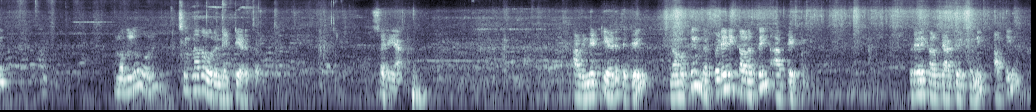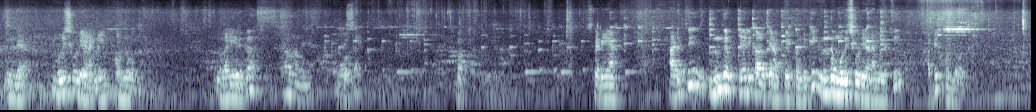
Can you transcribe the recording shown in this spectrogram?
முதல்ல ஒரு சின்னதாக ஒரு நெட்டு எடுத்துடும் சரியா? அது நெட்டி எடுத்துட்டு நமக்கு இந்த பிடரி காலத்தை ஆக்டிவேட் பண்ணும் பிடரி காலத்தை ஆக்டிவேட் பண்ணி அப்படி இந்த முடிசூடி அடங்கி கொண்டு வந்தோம் வழி இருக்கா ஓகே சரியா அடுத்து இந்த பிடரி காலத்தை ஆக்டிவேட் பண்ணிட்டு இந்த முடிசூடி இடங்களுக்கு அப்படி கொண்டு வரும்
